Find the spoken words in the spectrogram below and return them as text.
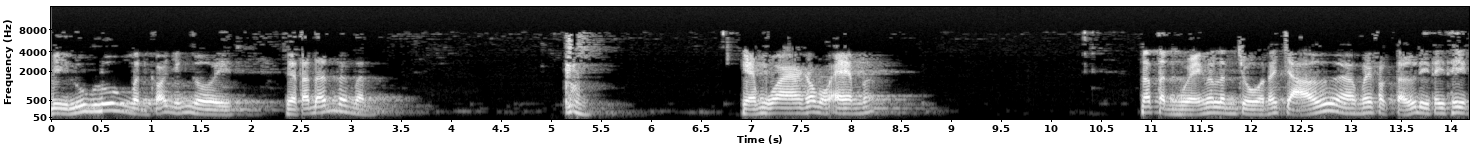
Vì luôn luôn mình có những người Người ta đến với mình. Ngày hôm qua có một em đó nó tình nguyện, nó lên chùa, Nó chở ờ, mấy Phật tử đi Tây Thiên.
